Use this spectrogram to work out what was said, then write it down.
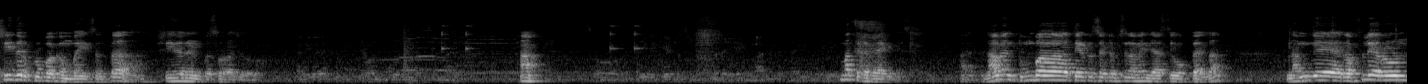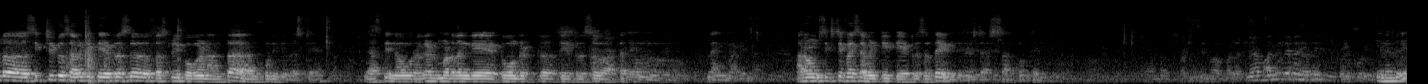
ಶ್ರೀಧರ್ ಕೃಪಾ ಕಂಬೈನ್ಸ್ ಅಂತ ಶ್ರೀಧರ್ ಅಂಡ್ ಬಸವರಾಜ್ ಅವರು. ಹಾಂ. ಮತ್ತೆ ಕಥೆ ಆಗಿದೆ ಹಾಂ, ನಾವೇನು ತುಂಬ ಥಿಯೇಟರ್ ಸೆಟಪ್ಸ್ ನಾವೇನು ಜಾಸ್ತಿ ಹೋಗ್ತಾ ಇಲ್ಲ. ನಮಗೆ ರಫ್ಲಿ around sixty to seventy theatres first week ಹೋಗೋಣ ಅಂತ ಅಂದ್ಕೊಂಡಿದ್ದೀವಿ ಅಷ್ಟೇ. ಜಾಸ್ತಿ ನಾವು ರಗಡ್ ಮಾಡ್ದಂಗೆ ಟೂ ಹಂಡ್ರೆಡ್ ಥಿಯೇಟರ್ಸು ಆ ಥರ ಏನು ಪ್ಲ್ಯಾನ್ ಮಾಡಿಲ್ಲ. Around sixty five seventy theatres ಅಂತ ಹೇಳಿದ್ದೀನಿ ಅಷ್ಟು ಅಷ್ಟು ಸಾಕು ಅಂತ ಹೇಳ್ತೀನಿ ಏನಂದ್ರಿ?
